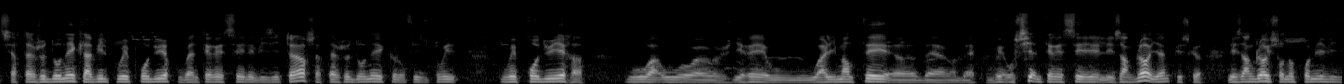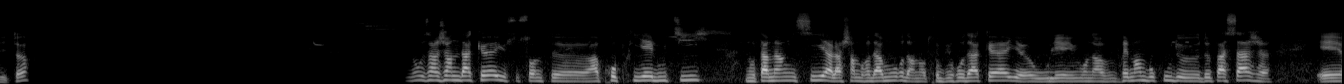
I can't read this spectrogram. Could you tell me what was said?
certains jeux de données que la ville pouvait produire pouvaient intéresser les visiteurs, certains jeux de données que l'office de tourisme pouvait produire ou, euh, je dirais, ou, alimenter, euh, ben, ben, pouvait aussi intéresser les Anglois, hein, puisque les Anglois sont nos premiers visiteurs. Nos agents d'accueil se sont euh, appropriés l'outil, notamment ici à la Chambre d'Amour, dans notre bureau d'accueil, où, on a vraiment beaucoup de, passages. Et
